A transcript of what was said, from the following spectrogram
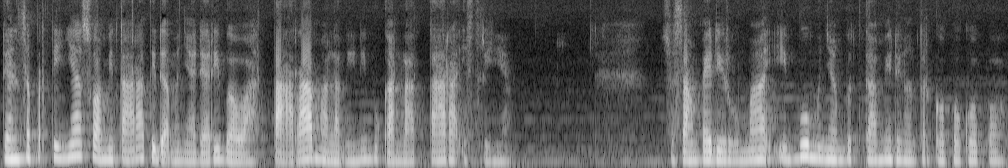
Dan sepertinya suami Tara tidak menyadari bahwa Tara malam ini bukanlah Tara istrinya. Sesampai di rumah, ibu menyambut kami dengan tergopoh-gopoh.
